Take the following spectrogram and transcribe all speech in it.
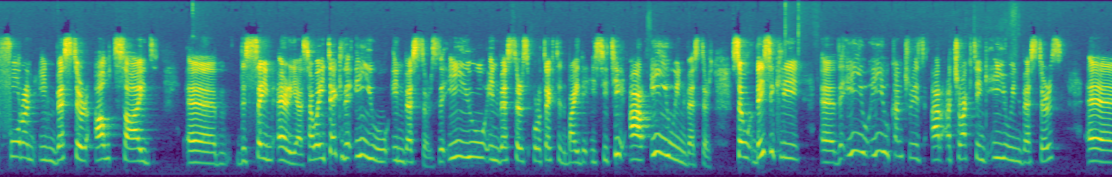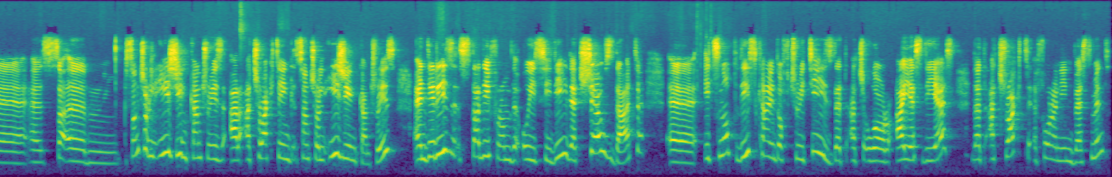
foreign investor outside um, the same area. So I take the EU investors. The EU investors protected by the ECT are EU investors. So basically, uh, the EU EU countries are attracting EU investors. Uh, um, Central Asian countries are attracting Central Asian countries. And there is a study from the OECD that shows that uh, it's not these kind of treaties that or ISDS that attract foreign investment.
